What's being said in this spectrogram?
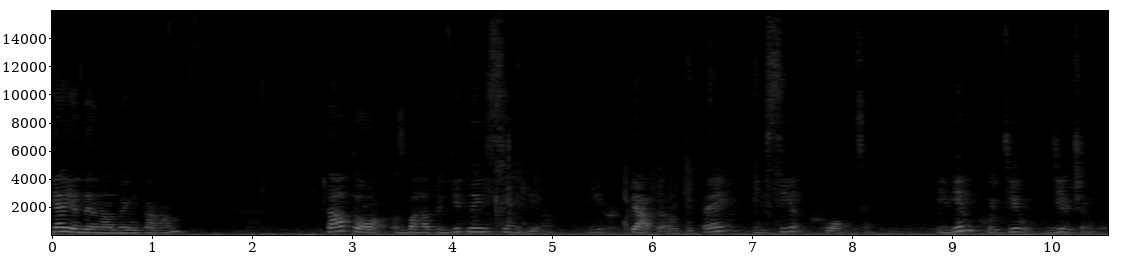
Я єдина донька. Тато з багатодітної сім'ї. Їх п'ятеро дітей і всі хлопці. І він хотів дівчинку.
